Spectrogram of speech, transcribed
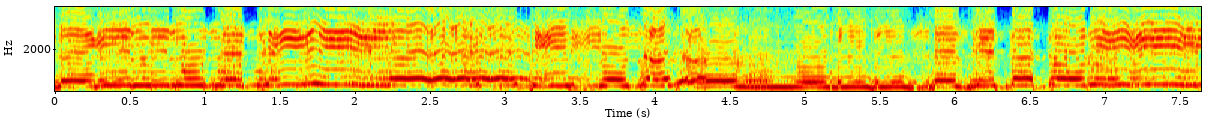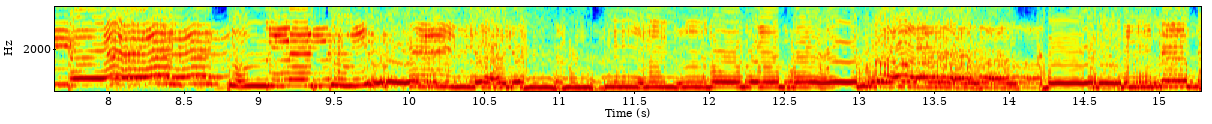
সেই রূপে ছিলে বিশ্ব জাহান্নামে, সেজদা করিতে তুলে তুলে খুশি নেব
